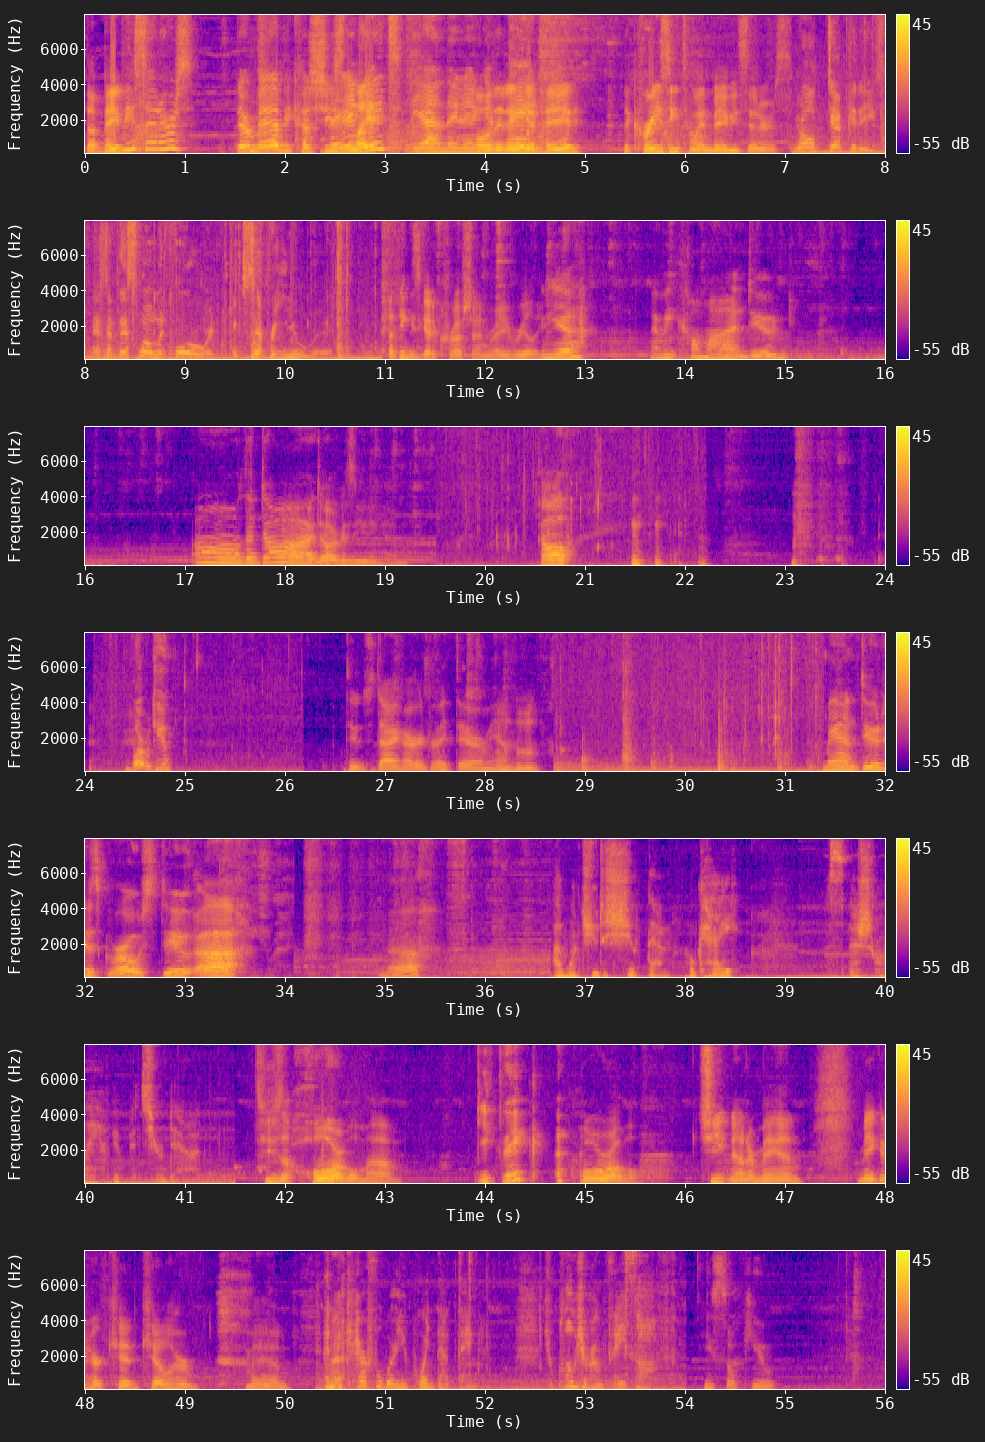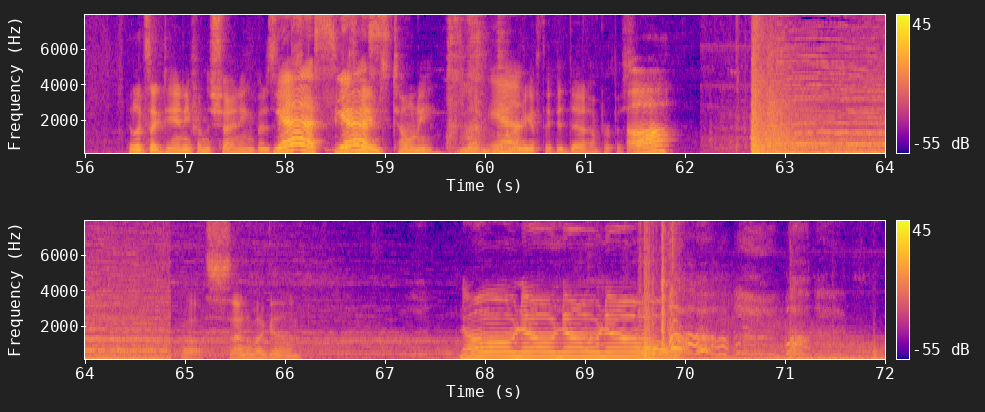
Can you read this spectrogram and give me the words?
The babysitters? They're mad because she's They late? get- yeah, and they didn't oh, get they paid. didn't get paid? The crazy twin babysitters. You're all deputies as of this moment forward, except for you, Ray. I think he's got a crush on Ray, really. Yeah. I mean, come on, dude. Oh, the dog. Oh, dog. the dog is eating him. Oh. Barbecue? Dude's die hard right there, man. Mm-hmm. Man, dude is gross. Dude, ugh. Ugh. I want you to shoot them, okay? Especially if it's your dad. She's a horrible mom. You think? Horrible. Cheating on her man, making her kid kill her man. And be careful where you point that thing. You blow your own face off. He's so cute. He looks like Danny from The Shining, but his Yes, name's, yes. his name's Tony. And I'm Yeah. wondering if they did that on purpose. Oh, Oh, son of a gun. no, no, no, no.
